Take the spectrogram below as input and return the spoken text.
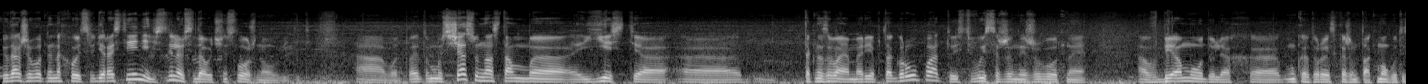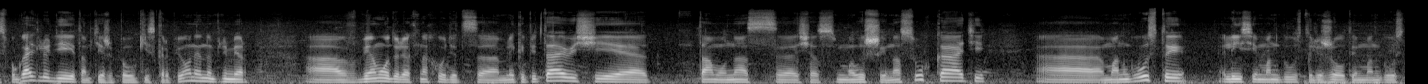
Когда животные находятся среди растений, действительно всегда очень сложно увидеть. А, вот, поэтому сейчас у нас там э, есть э, э, так называемая рептогруппа, то есть высаженные животные а, в биомодулях, э, ну, которые, скажем так, могут испугать людей, там те же пауки, скорпионы, например. А в биомодулях находятся млекопитающие, там у нас сейчас малыши на сухкати, а, мангусты, лисий мангуст или желтый мангуст,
